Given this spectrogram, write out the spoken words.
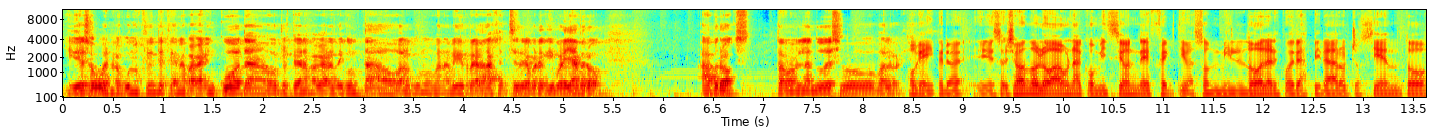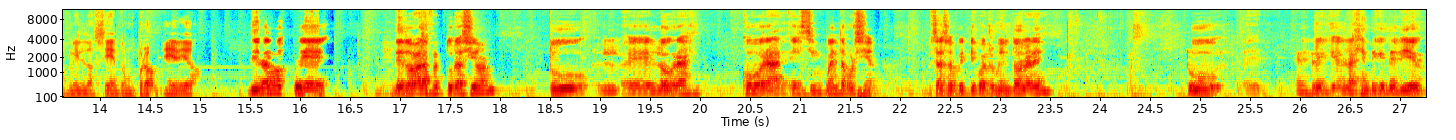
Y de eso, bueno, algunos clientes te van a pagar en cuota, otros te van a pagar de contado, algunos van a pedir rebaja, etcétera, por aquí y por allá, pero aprox estamos hablando de esos valores. Ok, pero eso llevándolo a una comisión efectiva, son mil dólares, podría aspirar 800, 1200, un promedio. Digamos que de toda la facturación, tú eh, logras cobrar el 50%. O sea, esos 24 mil dólares, tú, eh, entre la gente que te pide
